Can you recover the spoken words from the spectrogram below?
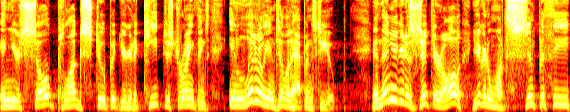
And you're so plug stupid, you're going to keep destroying things in literally until it happens to you. And then you're going to sit there all, you're going to want sympathy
